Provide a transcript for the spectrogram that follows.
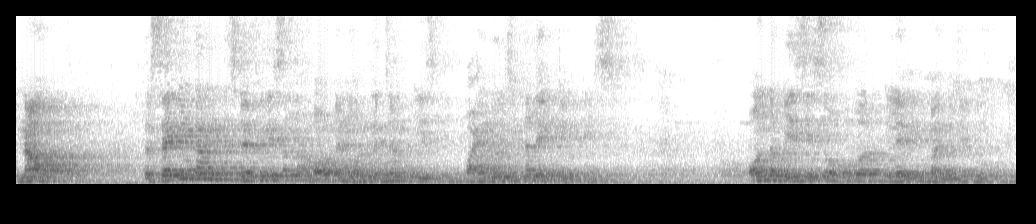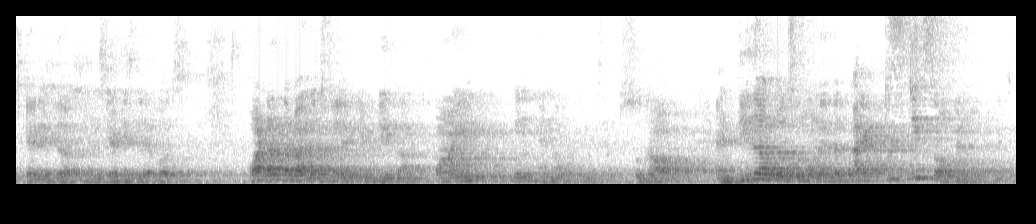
Now the second term in this definition about an organism is biological activities on the basis of our 11th biology book which carries the NCERT syllabus, what are the biological activities are found in an organism. So now, and these are also known as the characteristics of an organism.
